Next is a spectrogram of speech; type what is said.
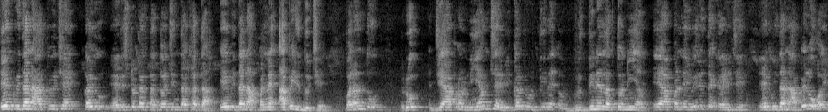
એક વિધાન આપ્યું છે, કયું? એરિસ્ટોટલ તત્વચિંતક હતા, એ વિધાન આપણને આપી દીધું છે. પરંતુ જે આપણો નિયમ છે, વિકલ્પ વૃદ્ધિને વૃદ્ધિને લગતો નિયમ, એ આપણને એવી રીતે કહે છે, એક વિધાન આપેલું હોય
